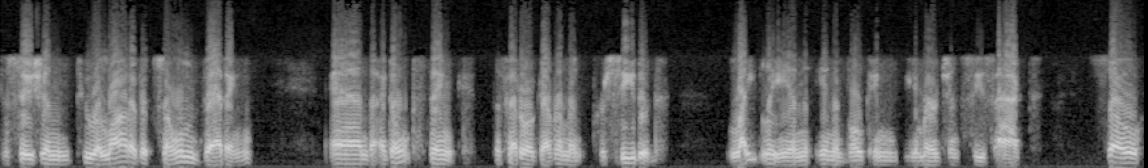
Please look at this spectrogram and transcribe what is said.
decision to a lot of its own vetting, and I don't think the federal government proceeded lightly in, in invoking the Emergencies Act. So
